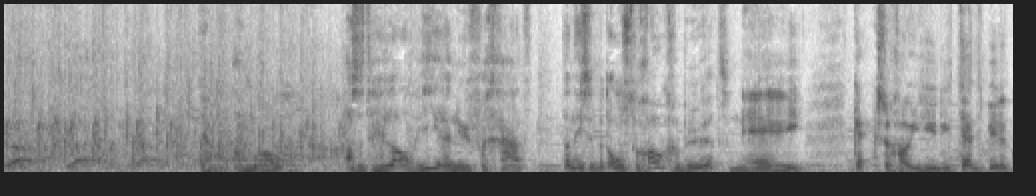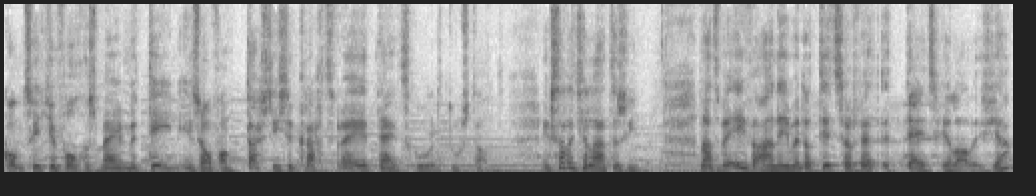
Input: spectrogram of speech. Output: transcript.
ja, ja, ja. Ja, maar Amro, als het heelal hier en nu vergaat, dan is het met ons toch ook gebeurd? Nee. Kijk, zo gauw je hier die tent binnenkomt... zit je volgens mij meteen in zo'n fantastische krachtvrije toestand. Ik zal het je laten zien. Laten we even aannemen dat dit servet het tijdsheelal is, ja?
